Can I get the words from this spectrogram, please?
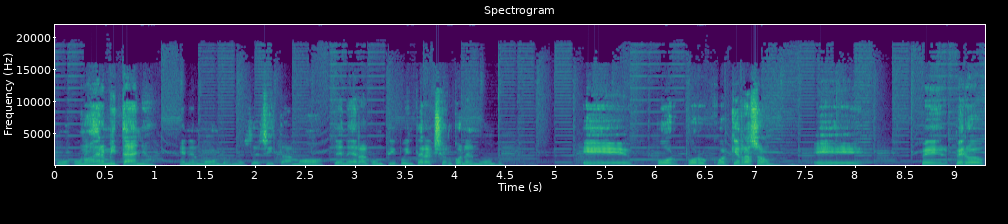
unos ermitaños en el mundo, necesitamos tener algún tipo de interacción con el mundo, por, por cualquier razón. Pero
